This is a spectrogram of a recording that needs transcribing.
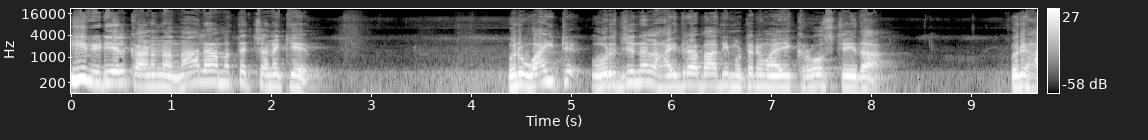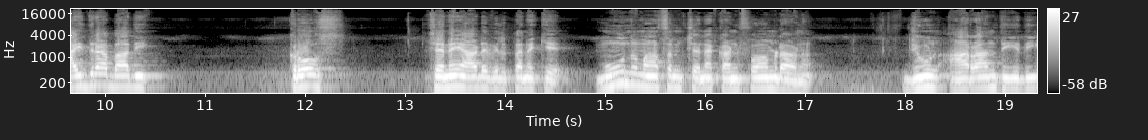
ഈ വീഡിയോയിൽ കാണുന്ന നാലാമത്തെ ചൊനയ്ക്ക് ഒരു വൈറ്റ് ഒറിജിനൽ ഹൈദരാബാദി മുട്ടനുമായി ക്രോസ് ചെയ്ത ഒരു ഹൈദരാബാദി ക്രോസ് ചെനയാട് വിൽപ്പനയ്ക്ക് മൂന്ന് മാസം ചെന കൺഫേംഡ് ആണ്. ജൂൺ ആറാം തീയതി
